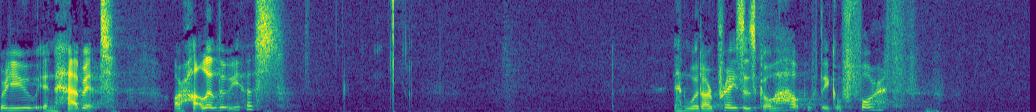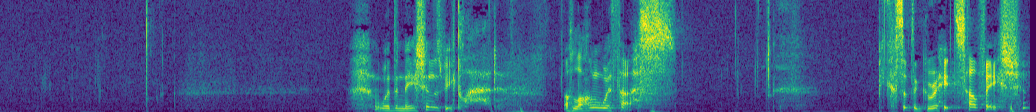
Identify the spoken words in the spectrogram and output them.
Where you inhabit our hallelujahs? And would our praises go out? Would they go forth? Would the nations be glad along with us because of the great salvation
